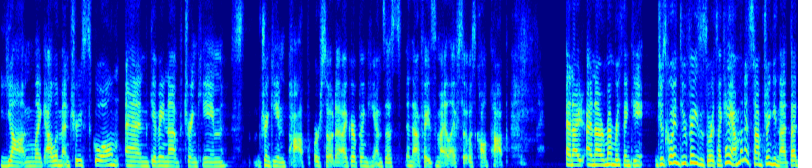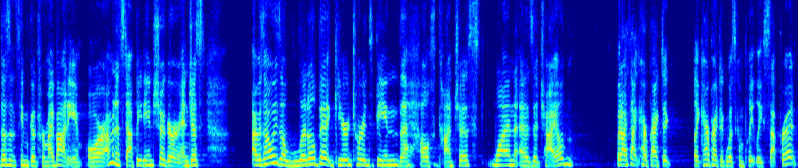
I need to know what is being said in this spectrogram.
young like elementary school and giving up drinking drinking pop or soda. I grew up in kansas in that phase of my life so it was called pop. And i and i remember thinking just going through phases where it's like hey i'm going to stop drinking that. That doesn't seem good for my body. Or i'm going to stop eating sugar. And just i was always a little bit geared towards being the health conscious one as a child. But i thought chiropractic like chiropractic was completely separate.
